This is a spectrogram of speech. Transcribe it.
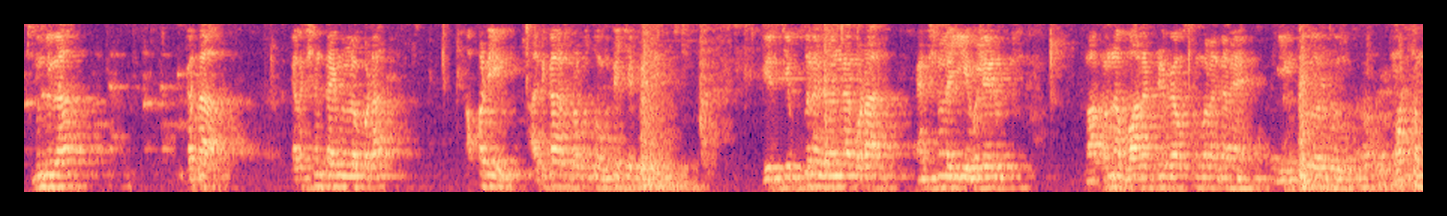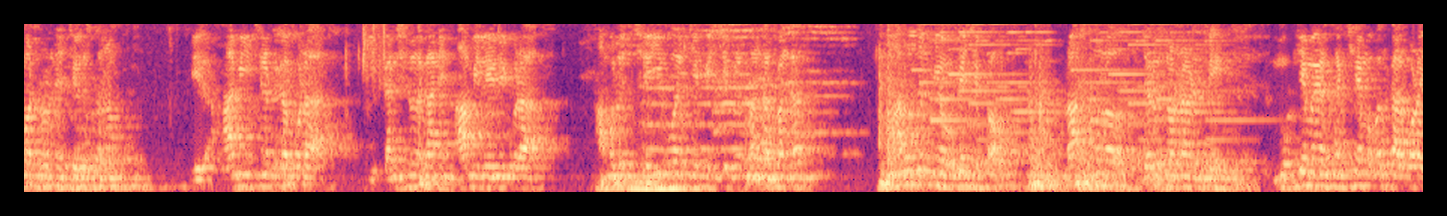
ముందుగా గత ఎలక్షన్ టైంలో కూడా అప్పటి అధికార ప్రభుత్వం ఒకటే చెప్పింది. మీరు చెప్తున్న విధంగా కూడా పెన్షన్లు అయ్యి ఇవ్వలేరు. మాకున్న వాలంటీర్ వ్యవస్థ మూలంగానే ఈ ఇంటి వరకు మొట్టమొదటి నేను చేస్తున్నాం మీరు హామీ ఇచ్చినట్టుగా కూడా ఈ పెన్షన్లు కానీ హామీ ఏవి కూడా అమలు చేయవు అని చెప్పి చెప్పిన సందర్భంగా ఆ రోజు మేము ఒకే చెప్పాం. రాష్ట్రంలో జరుగుతున్నటువంటి ముఖ్యమైన సంక్షేమ పథకాలు కూడా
